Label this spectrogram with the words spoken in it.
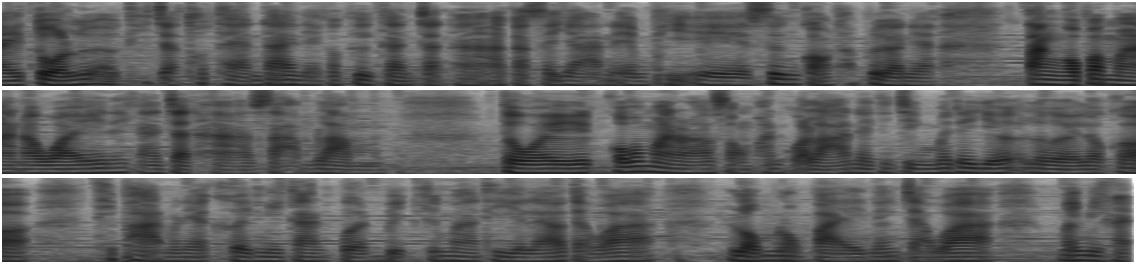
ในตัวเลือกที่จะทดแทนได้เนี่ยก็คือการจัดหาอากาศยาน MPA ซึ่งกองทัพเรือเนี่ยตั้งงบประมาณเอาไว้ในการจัดหา 3ลำ โดยก็ประมาณราว2,000 กว่าล้านเนี่ยจริงๆ ไม่ได้เยอะเลย แล้วก็ที่ผ่านมาเนี่ยเคยมีการเปิดบิดขึ้นมาทีแล้ว แต่ว่าล้มลงไป เนื่องจากว่าไม่มีใคร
